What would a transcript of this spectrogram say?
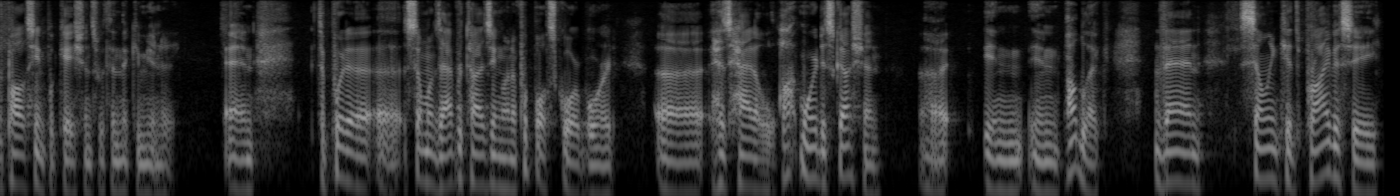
the policy implications within the community. And to put a, a, someone's advertising on a football scoreboard uh, has had a lot more discussion uh, in in public than selling kids privacy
